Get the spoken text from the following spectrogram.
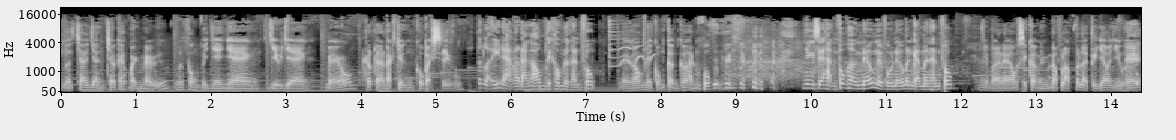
là chai dành cho các bạn nữ với phong vị nhẹ nhàng dịu dàng béo rất là đặc trưng của bạc xỉu Tức là ý đạt là đàn ông thì không được hạnh phúc, đàn ông này cũng cần có hạnh phúc nhưng sẽ hạnh phúc hơn nếu người phụ nữ bên cạnh mình hạnh phúc. nhưng mà đàn ông sẽ cần độc lập với lại tự do nhiều hơn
